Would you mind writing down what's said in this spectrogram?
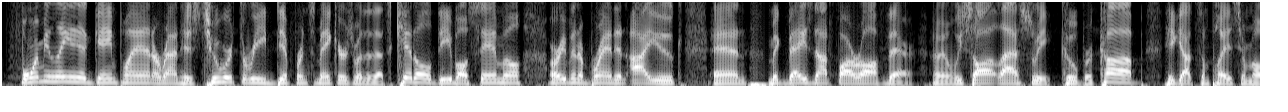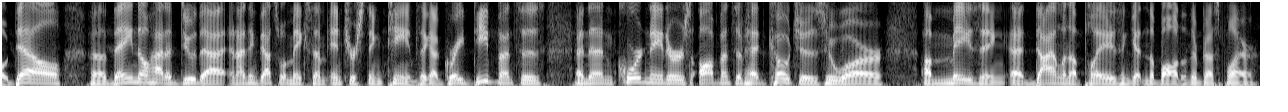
formulating a game plan around his two or three difference makers, whether that's Kittle, Deebo Samuel, or even a Brandon Aiyuk. And McVay's not far off there. I mean, we saw it last week. Cooper Kupp, he got some plays from Odell. Uh, they know how to do that, and I think that's what makes them interesting teams. They got great defenses, and then coordinators, offensive head coaches who are amazing at dialing up plays and getting the ball to their best player.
